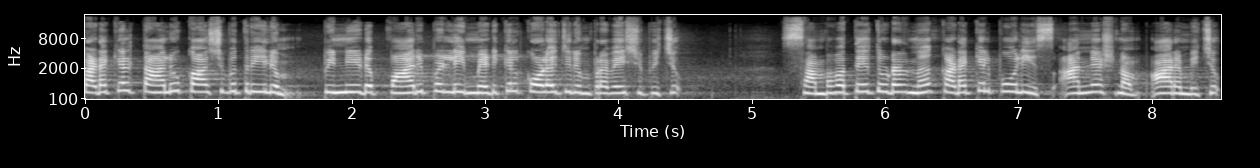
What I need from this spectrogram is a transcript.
കടക്കൽ താലൂക്ക് ആശുപത്രിയിലും പിന്നീട് പാരിപ്പള്ളി മെഡിക്കൽ കോളേജിലും പ്രവേശിപ്പിച്ചു. സംഭവത്തെ തുടർന്ന് കടക്കൽ പോലീസ് അന്വേഷണം ആരംഭിച്ചു.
